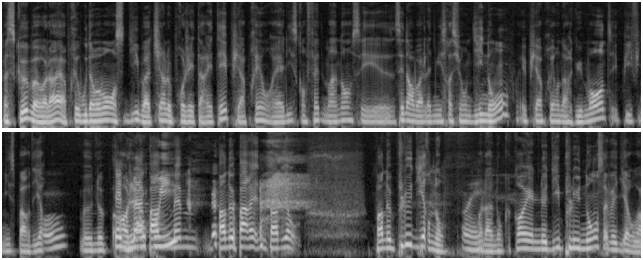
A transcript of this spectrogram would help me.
parce que, bah voilà, après, au bout d'un moment, on se dit, bah tiens, le projet est arrêté, puis après, on réalise qu'en fait, maintenant, c'est c'est normal. L'administration dit non, et puis après, on argumente, et puis ils finissent par dire, Mmh. euh, ne, en général, par, oui. même, par ne pas, par dire, par ne plus dire non. Voilà, donc quand elle ne dit plus non, ça veut dire oui.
